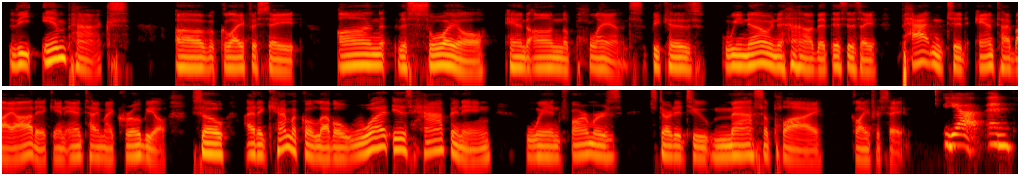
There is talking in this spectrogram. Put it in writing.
the impacts of glyphosate on the soil and on the plants because we know now that this is a patented antibiotic and antimicrobial. So, at a chemical level, what is happening when farmers started to mass apply glyphosate? Yeah. And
